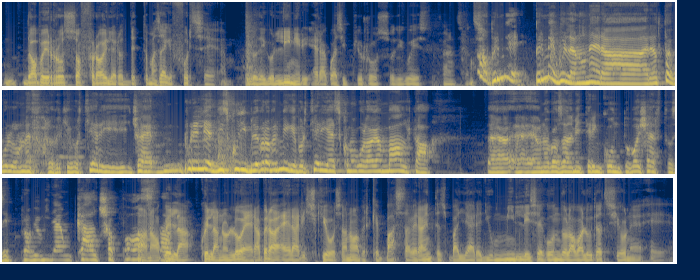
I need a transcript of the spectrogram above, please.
dopo il rosso a Freuler ho detto ma sai che forse eh, quello dei Gollini era quasi più rosso di questo cioè senso... no per me, per me, quella non era in realtà quello non è fallo perché i portieri cioè pure lì è discutibile però per me che i portieri escono con la gamba alta eh, è una cosa da mettere in conto poi certo se proprio mi dai un calcio apposta no no quella, quella non lo era però era rischiosa no perché basta veramente sbagliare di un millisecondo la valutazione e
